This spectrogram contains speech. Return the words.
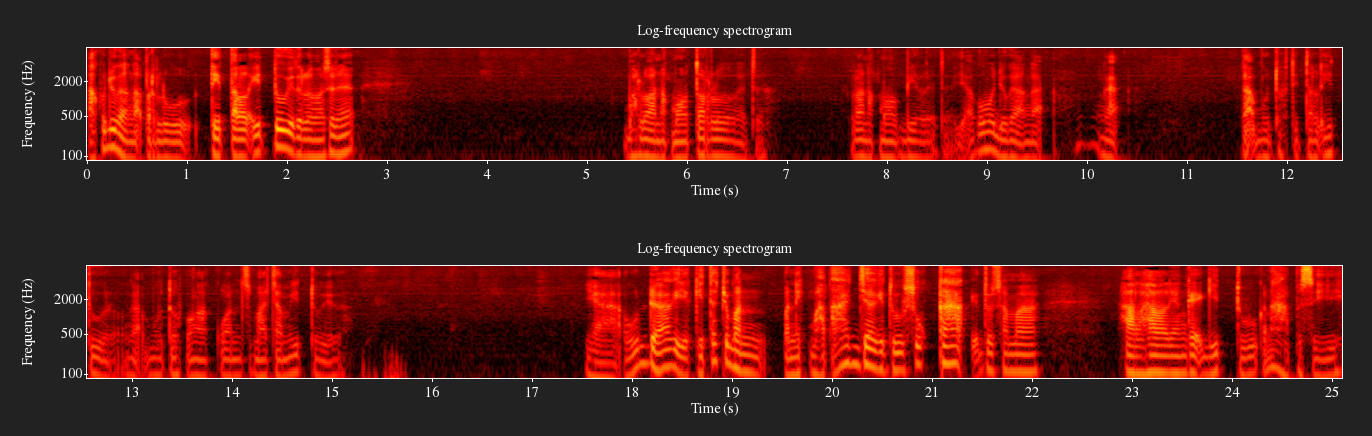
Aku juga nggak perlu titel itu gitu loh maksudnya wah lu anak motor lu gitu. Lu anak mobil gitu. Ya aku juga nggak nggak nggak butuh titel itu nggak butuh pengakuan semacam itu ya. Ya udah ya kita cuman penikmat aja gitu. Suka itu sama hal-hal yang kayak gitu. Kenapa sih?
